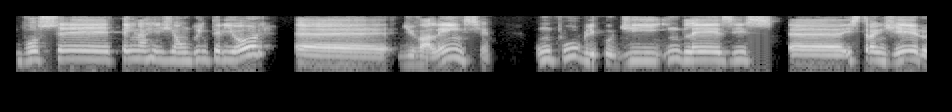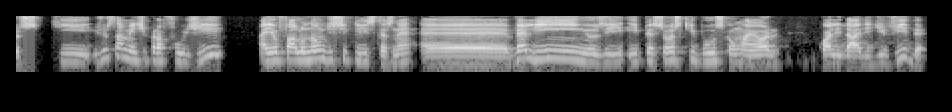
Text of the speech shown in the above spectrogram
você tem na região do interior é, de Valência um público de ingleses, é, estrangeiros, que justamente para fugir, aí eu falo não de ciclistas, né? É, velhinhos e, e, pessoas que buscam maior qualidade de vida,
